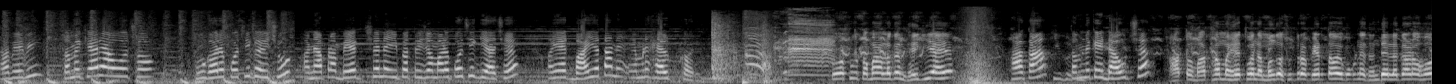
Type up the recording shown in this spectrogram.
હા બેબી તમે ક્યારે આવો છો? હું ઘરે પહોંચી ગઈ છું અને આપણા બેગ છે ને એ પણ ત્રીજા માળે પહોંચી ગયા છે. અહીંયા એક ભાઈ હતા ને એમણે હેલ્પ કરી. તો શું તમારા લગ્ન થઈ ગયા છે હા કા? તમને કંઈ ડાઉટ છે? હા તો માથામાં હેઠવાના મંગળસૂત્ર પહેરતા હોય કોકને ધંધે લગાડો હો.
